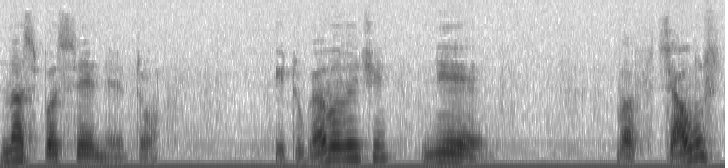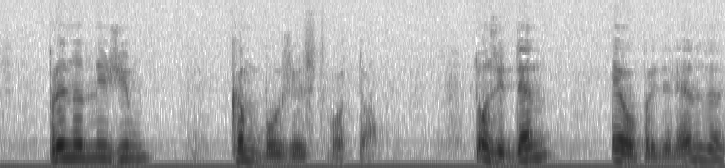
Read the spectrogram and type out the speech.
на спасението. И тогава вече ние в цялост принадлежим към Божеството. Този ден е определен за,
